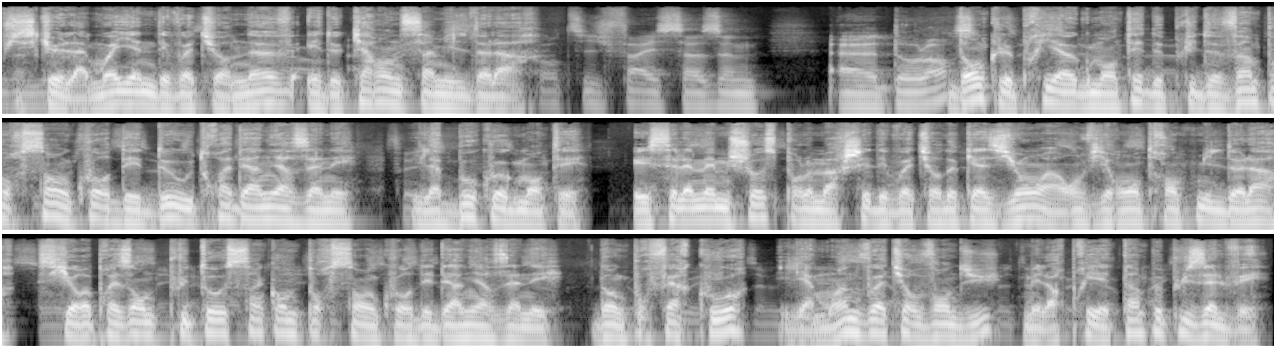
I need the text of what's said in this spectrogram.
puisque la moyenne des voitures neuves est de 45 000 dollars. Donc le prix a augmenté de plus de 20% au cours des deux ou trois dernières années. Il a beaucoup augmenté. Et c'est la même chose pour le marché des voitures d'occasion à environ 30 000 dollars, ce qui représente plutôt 50% au cours des dernières années. Donc pour faire court, il y a moins de voitures vendues, mais leur prix est un peu plus élevé.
